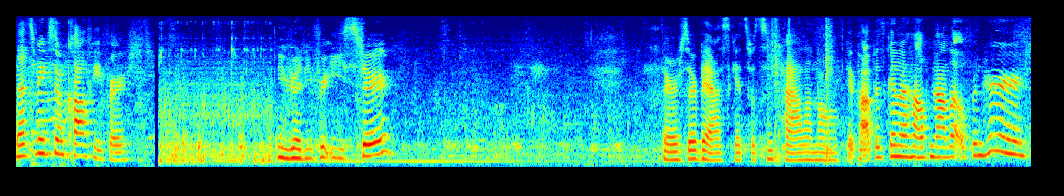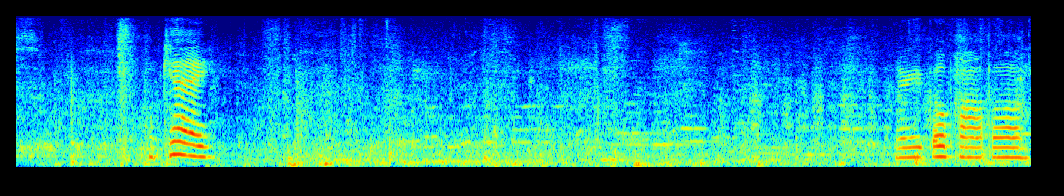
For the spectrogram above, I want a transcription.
Let's make some coffee first. You ready for Easter? There's their baskets with some Tylenol. Okay, Papa's gonna help Nala open hers. Okay. There you go, Papa.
